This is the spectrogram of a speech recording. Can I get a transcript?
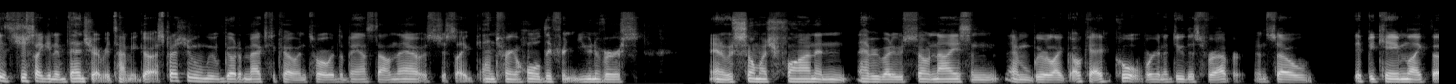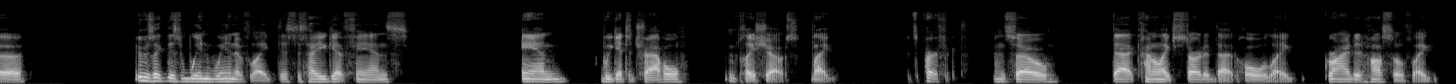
it's just like an adventure every time you go, especially when we would go to Mexico and tour with the bands down there. It was just like entering a whole different universe. And it was so much fun and everybody was so nice and and we were like, okay, cool, we're gonna do this forever. And so it became like the it was like this win-win of like this is how you get fans and we get to travel and play shows. Like it's perfect. And so that kind of like started that whole like grind and hustle of like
